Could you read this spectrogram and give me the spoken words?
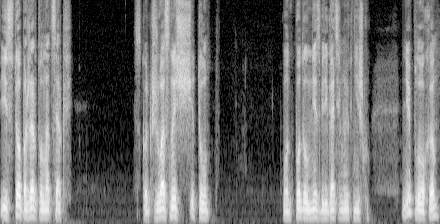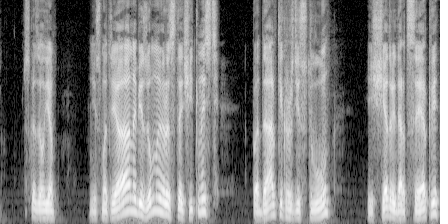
и сто пожертвовал на церковь. Сколько же у вас на счету? Он подал мне сберегательную книжку. Неплохо, сказал я. Несмотря на безумную расточительность, подарки к Рождеству и щедрый дар церкви,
